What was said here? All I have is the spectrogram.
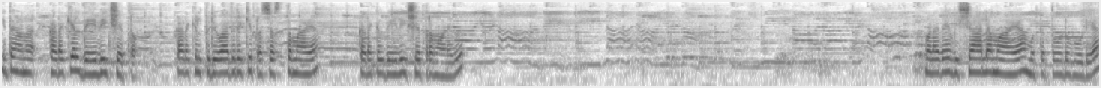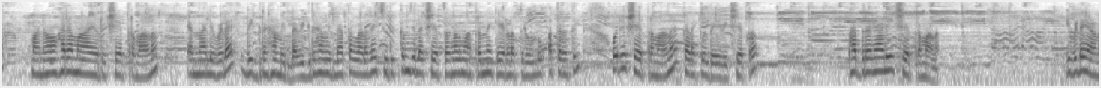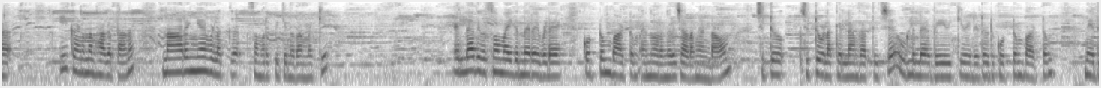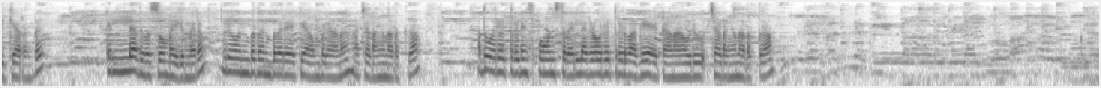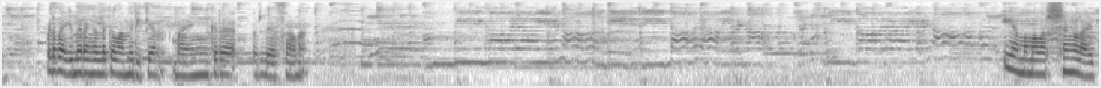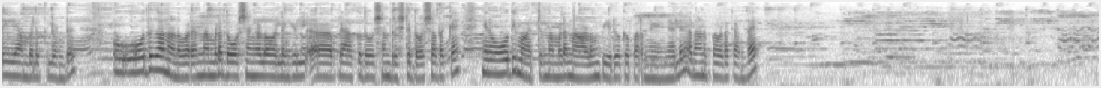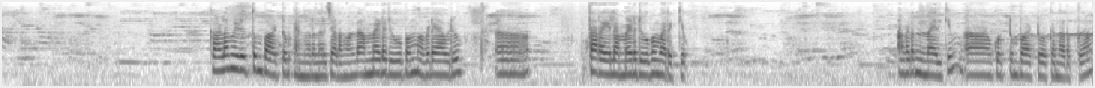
ഇതാണ് കടക്കൽ ദേവീക്ഷേത്രം കടയ്ക്കൽ തിരുവാതിരയ്ക്ക് പ്രശസ്തമായ കടക്കൽ ദേവീ ക്ഷേത്രമാണിത്. വളരെ വിശാലമായ മുറ്റത്തോടു കൂടിയ മനോഹരമായ ഒരു ക്ഷേത്രമാണ്. എന്നാൽ ഇവിടെ വിഗ്രഹമില്ല. വിഗ്രഹമില്ലാത്ത വളരെ ചുരുക്കം ചില ക്ഷേത്രങ്ങൾ മാത്രമേ കേരളത്തിലുള്ളൂ. അത്തരത്തിൽ ഒരു ക്ഷേത്രമാണ് കടക്കൽ ദേവി ക്ഷേത്രം. ഭദ്രകാളി ക്ഷേത്രമാണ്. ഇവിടെയാണ് ഈ കാണുന്ന ഭാഗത്താണ് നാരങ്ങ വിളക്ക് സമർപ്പിക്കുന്നത് അമ്മയ്ക്ക്. എല്ലാ ദിവസവും വൈകുന്നേരം ഇവിടെ കൊട്ടും പാട്ടും എന്ന് പറയുന്നൊരു ചടങ്ങുണ്ടാവും. ചുറ്റു ചുറ്റുവിളക്കെല്ലാം കത്തിച്ച് ഉള്ളിൽ ദേവിക്ക് വേണ്ടിയിട്ട് ഒരു കൊട്ടും പാട്ടും നേദിക്കാറുണ്ട് എല്ലാ ദിവസവും വൈകുന്നേരം ഒരു ഒൻപത് ഒൻപതരയൊക്കെ ആകുമ്പോഴാണ് ആ ചടങ്ങ് നടക്കുക. അത് ഓരോരുത്തരുടെയും സ്പോൺസർ എല്ലാവരും ഓരോരുത്തരുടെ വകയായിട്ടാണ് ആ ഒരു ചടങ്ങ് നടത്തുക ഇവിടെ വൈകുന്നേരങ്ങളിലൊക്കെ വന്നിരിക്കാൻ ഭയങ്കര ഒരു രസമാണ്. ഈ അമ്മമ്മ വർഷങ്ങളായിട്ട് ഈ അമ്പലത്തിലുണ്ട്. ഓതുക എന്നാണ് പറയുന്നത്. നമ്മുടെ ദോഷങ്ങളോ അല്ലെങ്കിൽ പ്രാക്കുദോഷം ദൃഷ്ടിദോഷം അതൊക്കെ ഇങ്ങനെ ഓതി മാറ്റും നമ്മുടെ നാളും പേരും ഒക്കെ പറഞ്ഞു കഴിഞ്ഞാൽ അതാണ് ഇപ്പോൾ അവിടെ കണ്ടത് കളമെഴുത്തും പാട്ടും എന്ന് പറയുന്നൊരു ചടങ്ങുണ്ട്. അമ്മയുടെ രൂപം അവിടെ ആ ഒരു തറയിൽ അമ്മയുടെ രൂപം വരയ്ക്കും. അവിടെ നിന്നായിരിക്കും കൊട്ടും പാട്ടും ഒക്കെ നടത്തുക.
